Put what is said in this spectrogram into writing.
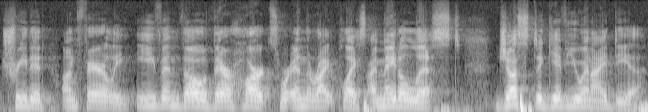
treated unfairly, even though their hearts were in the right place. I made a list just to give you an idea.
